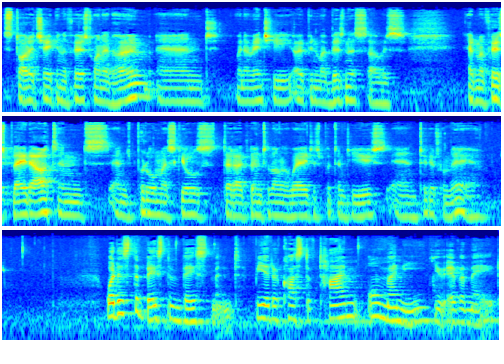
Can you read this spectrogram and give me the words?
started shaping the first one at home, and when I eventually opened my business, I was had my first blade out and and put all my skills that I'd learned along the way, just put them to use and took it from there. What is the best investment, be it a cost of time or money, you ever made?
